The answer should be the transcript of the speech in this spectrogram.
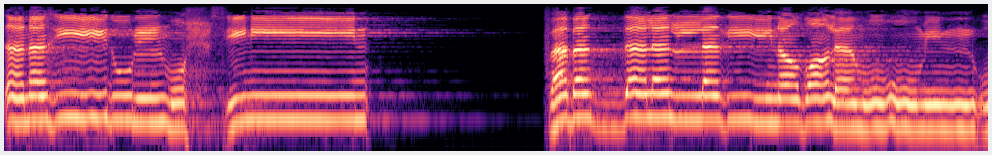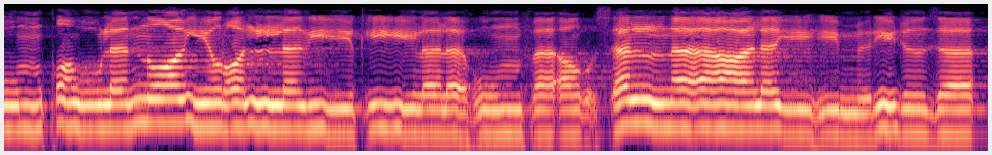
سنزيد المحسنين. فبدل الذين ظلموا منهم قولا غير الذي قيل لهم فأرسلنا عليهم رجزا.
